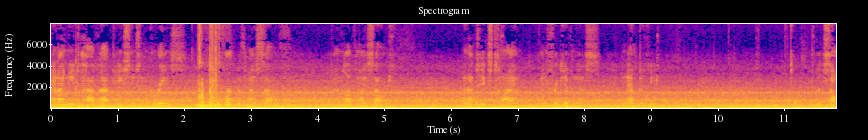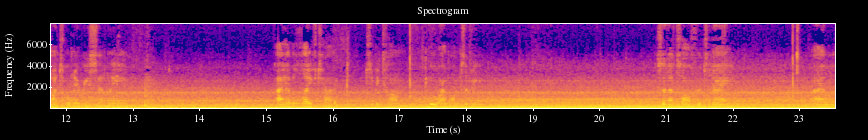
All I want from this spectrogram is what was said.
And I need to have that patience and grace to work with myself and love myself. That takes time and forgiveness and empathy. But someone told me recently, I have a lifetime to become who I want to be. So that's all for today. I will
